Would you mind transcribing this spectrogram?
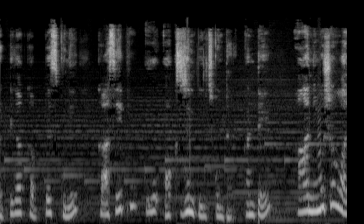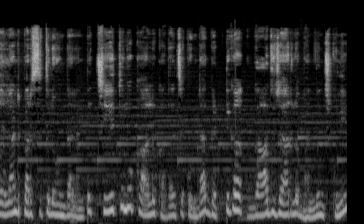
గట్టిగా కప్పేసుకుని కాసేపు ఆక్సిజన్ పీల్చుకుంటారు. అంటే ఆ నిమిషం వాళ్ళు ఎలాంటి పరిస్థితిలో ఉండాలంటే చేతులు కాళ్ళు కదల్చకుండా గట్టిగా గాజు జారులో బంధించుకుని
